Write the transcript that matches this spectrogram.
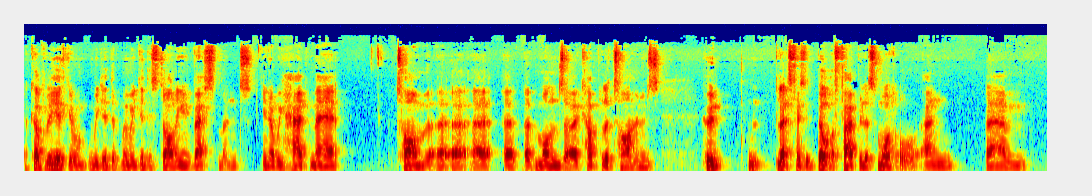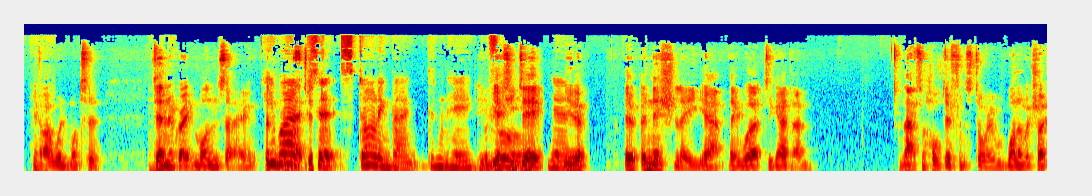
A couple of years ago, when we did the, when we did the Starling investment, you know, we had met Tom at, at, at Monzo a couple of times, who, let's face it, built a fabulous model, and um, you know, I wouldn't want to denigrate Monzo. He worked just, at Starling Bank, didn't he? Before? Yes, he did. Yeah. yeah. Initially, yeah, they worked together. That's a whole different story, one of which I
